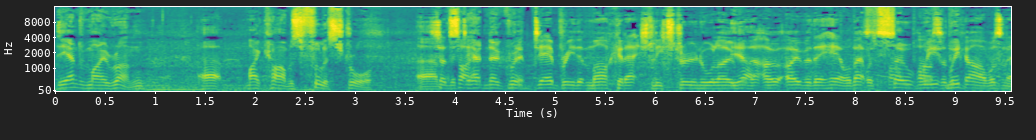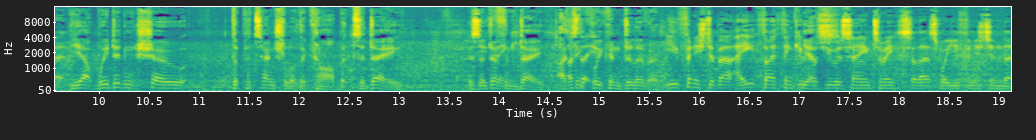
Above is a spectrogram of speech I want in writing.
the end of my run, uh, my car was full of straw. Um, so, so de- I had no grip. The debris that Mark had actually strewn all over yeah. the, o- over the hill. That was so we, the car, wasn't it? Yeah, we didn't show the potential of the car, but today it's a different think, day. I, I think we can deliver. You finished about eighth, I think it yes. was. You were saying to me, so that's where you finished in the.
